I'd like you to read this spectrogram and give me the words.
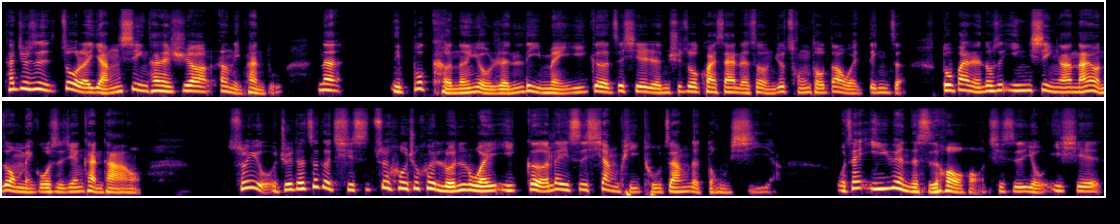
他就是做了阳性，他才需要让你判读。那你不可能有人力，每一个这些人去做快筛的时候，你就从头到尾盯着，多半人都是阴性啊，哪有这种美国时间看他哦？所以我觉得这个其实最后就会沦为一个类似橡皮图章的东西呀、我在医院的时候，哈，其实有一些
